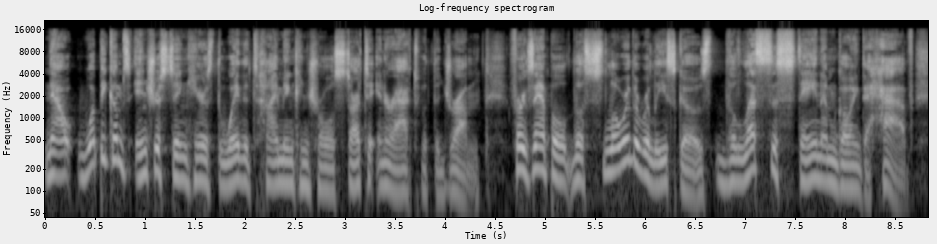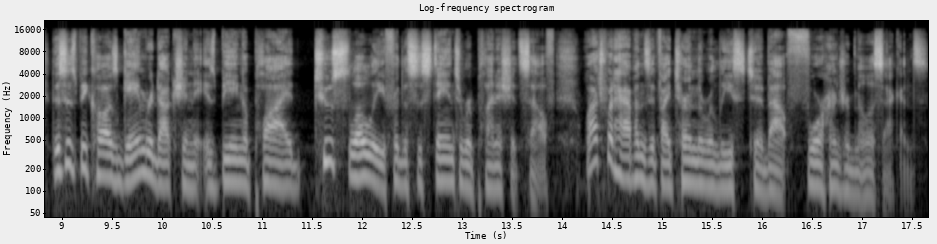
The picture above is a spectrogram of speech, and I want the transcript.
Now, what becomes interesting here is the way the timing controls start to interact with the drum. For example, the slower the release goes, the less sustain I'm going to have. This is because gain reduction is being applied too slowly for the sustain to replenish itself. Watch what happens if I turn the release to about 400 milliseconds.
